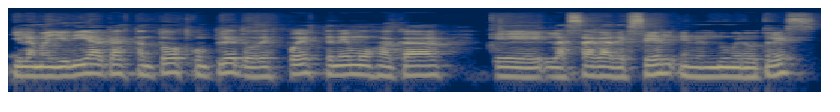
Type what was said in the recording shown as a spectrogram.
que la mayoría acá están todos completos. Después tenemos acá eh, la saga de Cell en el número 3.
